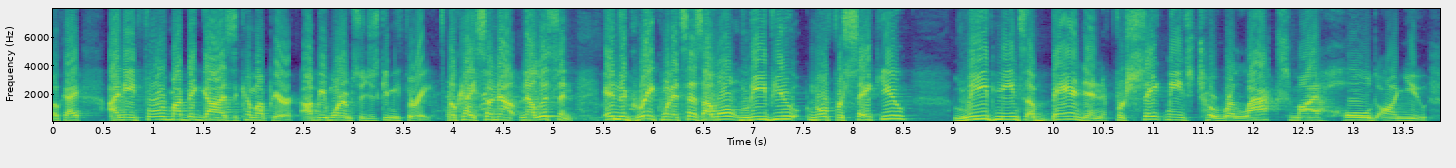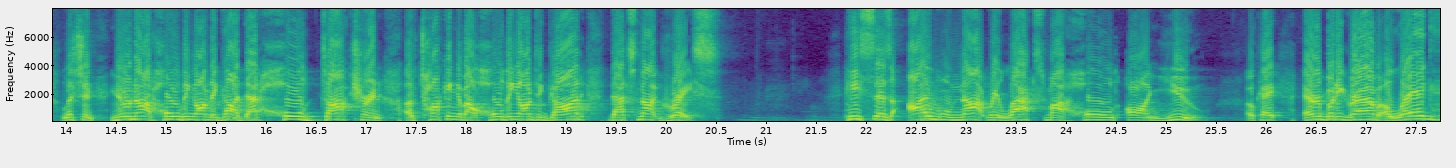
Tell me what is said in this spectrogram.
Okay? I need four of my big guys to come up here. I'll be one of them, so just give me three. Okay, so now, now listen. In the Greek, when it says, I won't leave you nor forsake you, Leave means abandon. Forsake means to relax my hold on you. Listen, you're not holding on to God. That whole doctrine of talking about holding on to God, that's not grace. He says, I will not relax my hold on you. Okay? Everybody grab a leg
